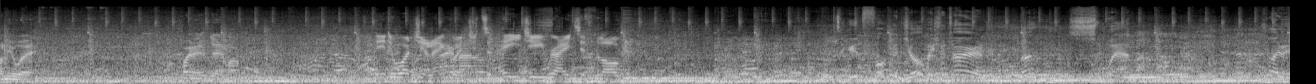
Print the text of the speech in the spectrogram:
On your way. Point it down, man. Need to watch your language. It's a PG rated vlog. It's a good fucking job he's retired. Look, sweat. Try me.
